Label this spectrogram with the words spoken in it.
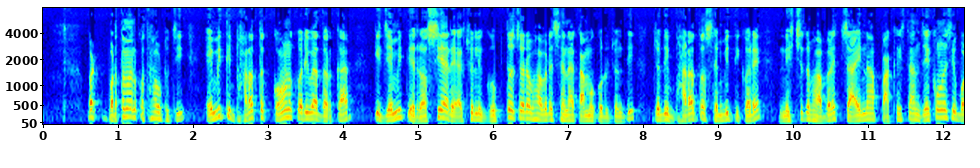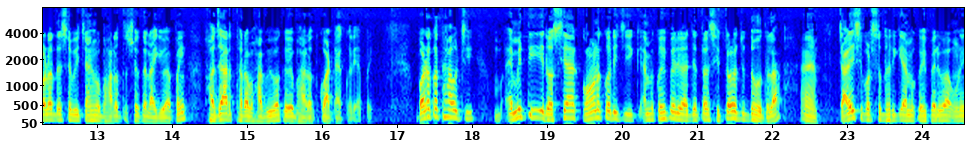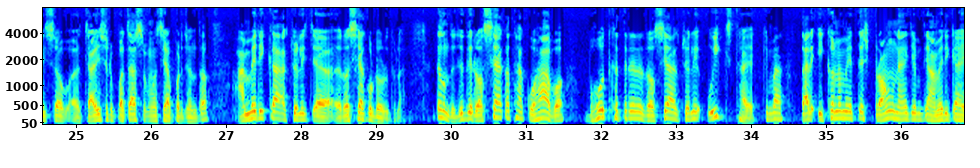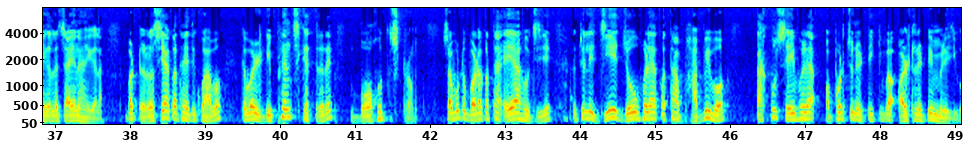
ବଟ୍ ବର୍ତ୍ତମାନ କଥା ଉଠୁଛି ଏମିତି ଭାରତ କ'ଣ କରିବା ଦରକାର କି ଯେମିତି ରଷିଆରେ ଆକ୍ଚୁଆଲି ଗୁପ୍ତଚର ଭାବରେ ସେନା କାମ କରୁଛନ୍ତି ଯଦି ଭାରତ ସେମିତି କରେ ନିଶ୍ଚିତ ଭାବରେ ଚାଇନା ପାକିସ୍ତାନ ଯେକୌଣସି ବଡ଼ ଦେଶ ବି ଚାହିଁବ ଭାରତ ସହିତ ଲାଗିବା ପାଇଁ ହଜାର ଥର ଭାବିବ କେବେ ଭାରତକୁ ଆଟାକ୍ କରିବା ପାଇଁ। ବଡ଼ କଥା ହେଉଛି ଏମିତି ରଷିଆ କ'ଣ କରିଛି ଆମେ କହିପାରିବା ଯେତେବେଳେ ଶୀତଳ ଯୁଦ୍ଧ ହେଉଥିଲା ଚାଳିଶ ବର୍ଷ ଧରିକି ଆମେ କହିପାରିବା ଉଣେଇଶହ ଚାଳିଶରୁ ପଚାଶ ମସିହା ପର୍ଯ୍ୟନ୍ତ ଆମେରିକା ଆକ୍ଚୁଆଲି ରଷିଆକୁ ଡରୁଥିଲା ଦେଖନ୍ତୁ ଯଦି ରଷିଆ କଥା କୁହାହେବ ବହୁତ କ୍ଷେତ୍ରରେ ରଷିଆ ଆକ୍ଚୁଆଲି ୱିକ୍ ଥାଏ କିମ୍ବା ତାର ଇକୋନୋମି ଏତେ ଷ୍ଟ୍ରଙ୍ଗ ନାହିଁ ଯେମିତି ଆମେରିକା ହେଇଗଲା ଚାଇନା ହେଇଗଲା ବଟ୍ ରଷିଆ କଥା ଯଦି କୁହାହେବ କେବଳ ଡିଫେନ୍ସ କ୍ଷେତ୍ରରେ ବହୁତ ଷ୍ଟ୍ରଙ୍ଗ ସବୁଠୁ ବଡ଼ କଥା ଏହା ହେଉଛି ଯେ ଆକ୍ଚୁଆଲି ଯିଏ ଯେଉଁ ଭଳିଆ କଥା ଭାବିବ ତାକୁ ସେଇଭଳିଆ ଅପରଚ୍ୟୁନିଟି କିମ୍ବା ଅଲ୍ଟରନେଟିଭ୍ ମିଳିଯିବ।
